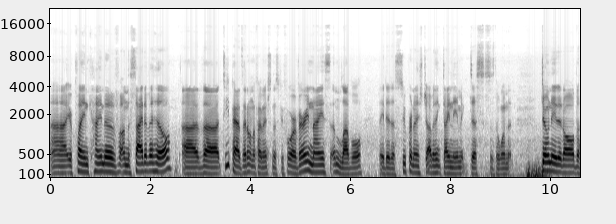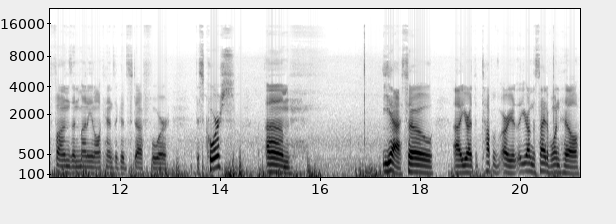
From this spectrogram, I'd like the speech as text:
uh, you're playing kind of on the side of a hill. Uh, the tee pads, I don't know if I mentioned this before, are very nice and level. They did a super nice job. I think Dynamic Discs is the one that donated all the funds and money and all kinds of good stuff for this course. Um, yeah, so uh, you're at the top of, or you're, you're on the side of one hill,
